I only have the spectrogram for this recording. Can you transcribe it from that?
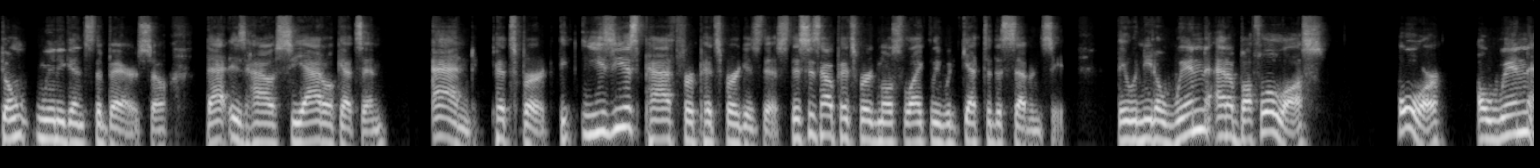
don't win against the Bears. So that is how Seattle gets in. And Pittsburgh. The easiest path for Pittsburgh is this. This is how Pittsburgh most likely would get to the seven seed. They would need a win and a Buffalo loss, or a win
